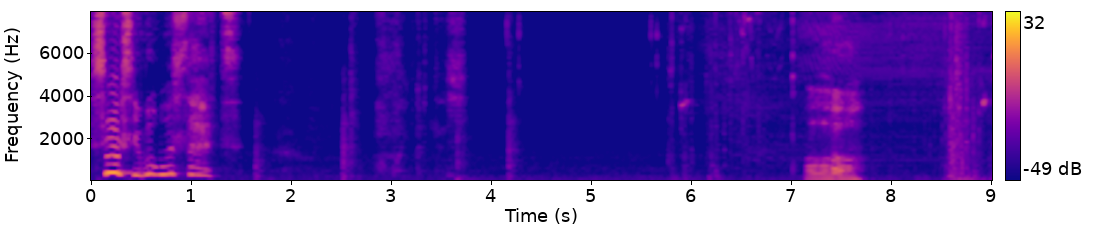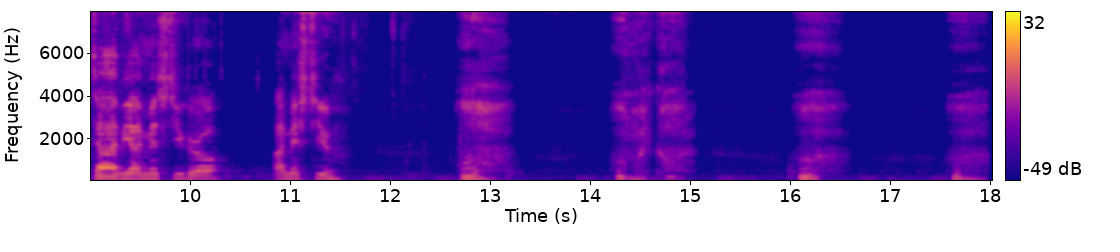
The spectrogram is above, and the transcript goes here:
Seriously, what was that? Oh my goodness. Oh. Tabby, I missed you, girl. I missed you. Oh. Oh my god. Oh. Oh.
